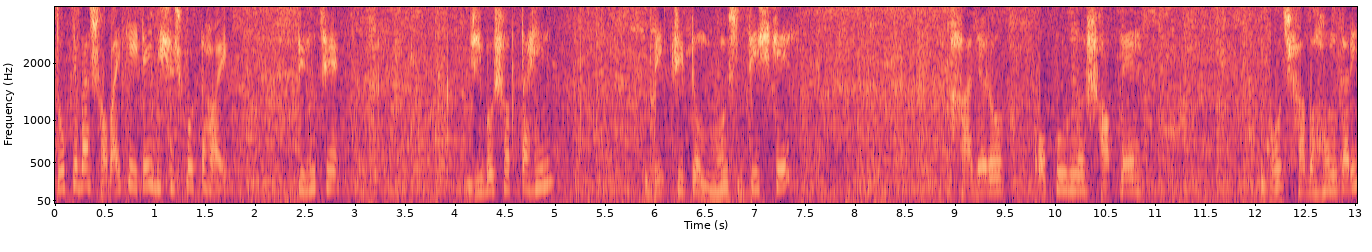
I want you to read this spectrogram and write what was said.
তোকে বা সবাইকে এটাই বিশ্বাস করতে হয়। তুই হচ্ছে জীবসত্তাহীন, বিকৃত মস্তিষ্কের হাজারো অপূর্ণ স্বপ্নের বোঝা বহনকারী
